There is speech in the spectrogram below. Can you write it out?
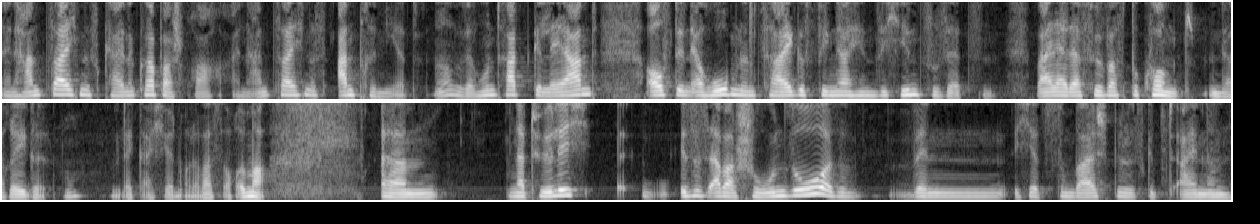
Ein Handzeichen ist keine Körpersprache. Ein Handzeichen ist antrainiert. Ne? Also der Hund hat gelernt, auf den erhobenen Zeigefinger hin sich hinzusetzen, weil er dafür was bekommt, in der Regel. Ne? Ein Leckerchen oder was auch immer. Ähm, natürlich ist es aber schon so, also wenn ich jetzt zum Beispiel, es gibt eine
